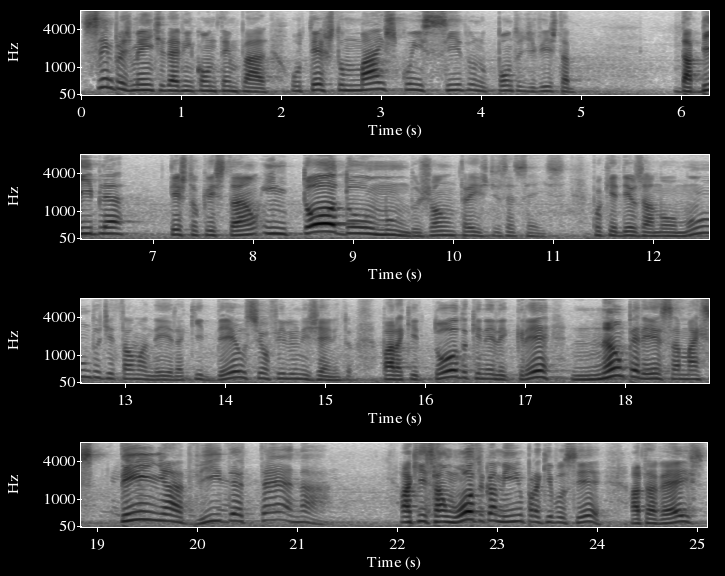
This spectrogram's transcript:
simplesmente devem contemplar o texto mais conhecido no ponto de vista da Bíblia, texto cristão, em todo o mundo, João 3,16. Porque Deus amou o mundo de tal maneira que deu o seu Filho unigênito, para que todo que nele crê não pereça, mas tenha vida eterna. Aqui está um outro caminho para que você, através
